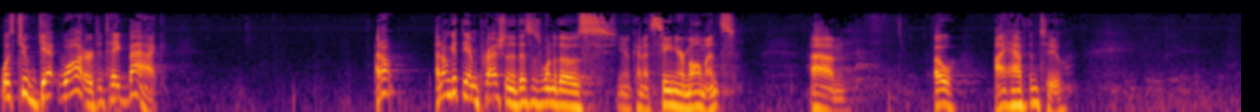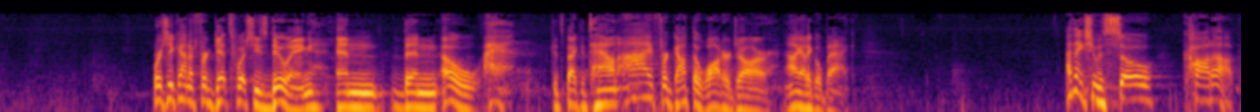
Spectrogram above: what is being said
was to get water to take back. I don't, I don't get the impression that this is one of those, you know, kind of senior moments. Um, oh, I have them too. where she kind of forgets what she's doing and then, oh, gets back to town. I forgot the water jar. I got to go back. I think she was so caught up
